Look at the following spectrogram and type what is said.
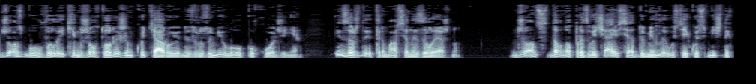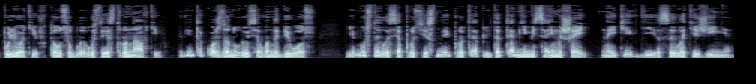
Джонс був великим жовто-рижим котярою незрозумілого походження. Він завжди тримався незалежно. Джонс давно призвичаївся до мінливості космічних польотів та особливостей астронавтів. Він також занурився в анабіоз. Йому снилися прості сни про теплі та темні місця й мишей, на яких діє сила тяжіння.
